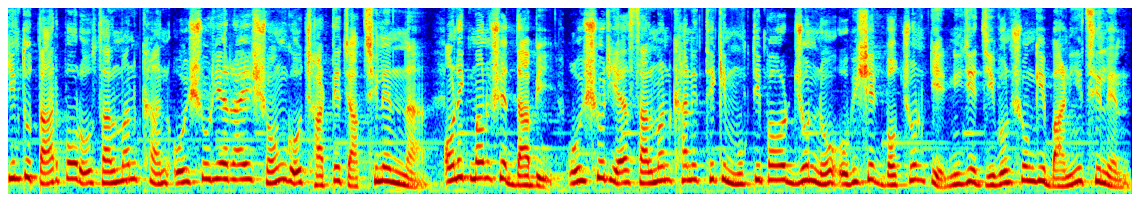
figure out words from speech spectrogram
কিন্তু তারপরও সালমান খান ঐশ্বরিয়া রায়ের সঙ্গ ছাড়তে চাচ্ছিলেন না। অনেক মানুষের দাবি, ঐশ্বরিয়া সালমান খানের থেকে মুক্তি পাওয়ার জন্য অভিষেক বচ্চনকে নিজের জীবনসঙ্গী বানিয়েছিলেন।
